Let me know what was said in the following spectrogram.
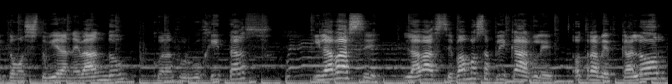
Y como si estuviera nevando, con las burbujitas. Y la base, la base, vamos a aplicarle otra vez calor,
